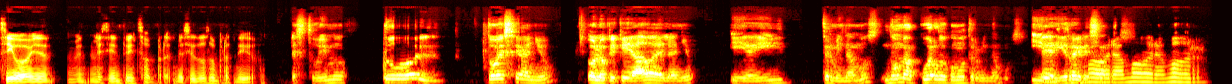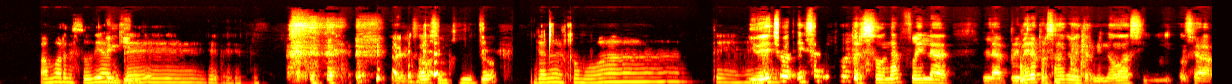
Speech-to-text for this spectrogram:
Sí, güey, me, siento me siento sorprendido. Estuvimos todo, el, todo ese año, o lo que quedaba del año, y ahí terminamos. No me acuerdo cómo terminamos. Y de ahí regresamos. Amor, amor, amor. Amor de estudiante. regresamos en quinto. Ya no es como antes. Y de hecho, esa misma persona fue la, la primera persona que me terminó así, o sea,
